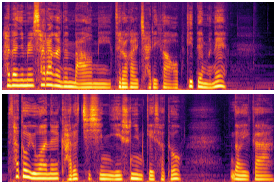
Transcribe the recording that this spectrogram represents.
하나님을 사랑하는 마음이 들어갈 자리가 없기 때문에 사도 요한을 가르치신 예수님께서도 너희가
